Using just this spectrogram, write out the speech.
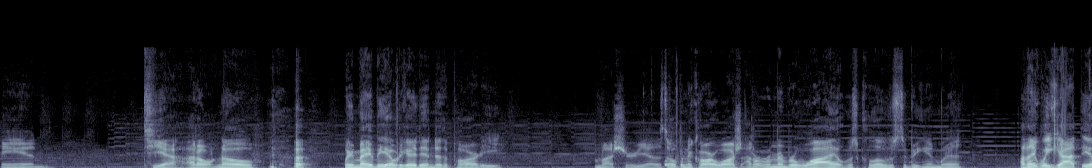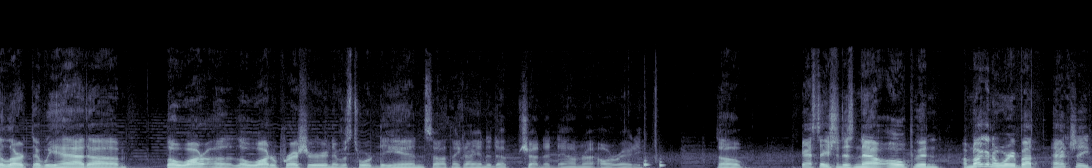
And, yeah, I don't know. we may be able to get into the party. I'm not sure yet. Let's open the car wash. I don't remember why it was closed to begin with. I think we got the alert that we had uh, low water, uh, low water pressure, and it was toward the end. So I think I ended up shutting it down right already. So Gas station is now open. I'm not going to worry about... Actually,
